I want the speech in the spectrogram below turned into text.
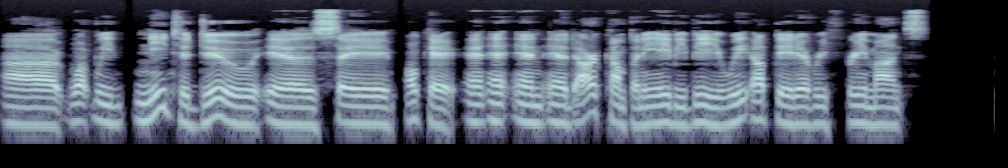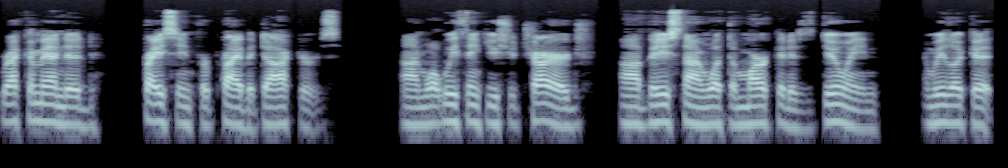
uh, what we need to do is say, okay, and, and, and our company, ABB, we update every three months recommended pricing for private doctors on what we think you should charge uh, based on what the market is doing. And we look at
